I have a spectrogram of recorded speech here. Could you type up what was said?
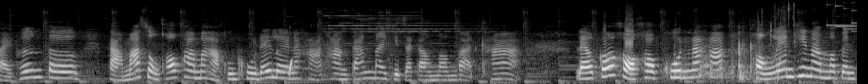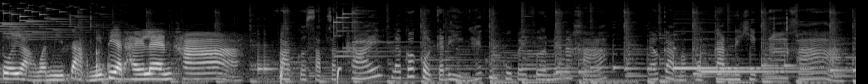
สัยเพิ่มเติม สามารถส่งข้อความมาหาคุณครูได้เลยนะคะ ทางก้านใบกิจกรรมบำบัดค่ะ แล้วก็ขอขอบคุณนะคะ ของเล่นที่นำมาเป็นตัวอย่างวันนี้จากมิเดียไทยแลนด์ค่ะฝากกด subscribe แล้วก็กดกระดิ่งให้คุณครูใบเฟิร์นด้วยนะคะ แล้วกลับมาพบกันในคลิปหน้าค่ะ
